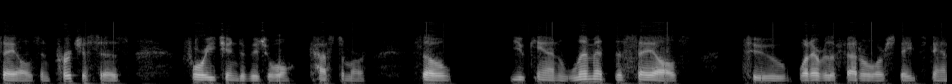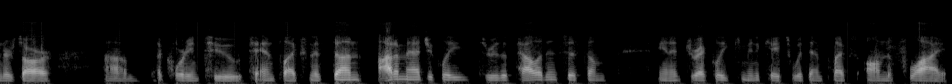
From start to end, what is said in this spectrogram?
sales and purchases for each individual customer. So you can limit the sales to whatever the federal or state standards are um, according to, to NPLEX. And it's done automatically through the Paladin system, and it directly communicates with NPLEX on the fly.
